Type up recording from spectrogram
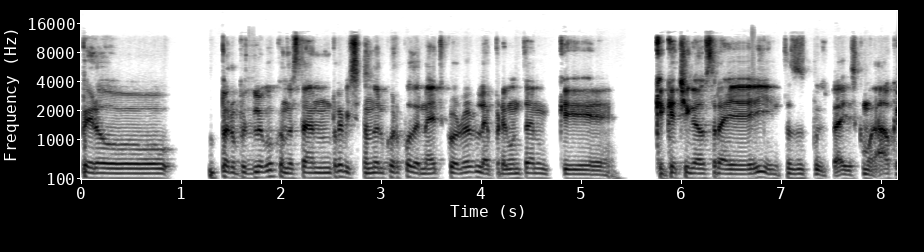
Pero, pero pues luego cuando están revisando el cuerpo de Nightcrawler le preguntan que, que qué chingados trae ahí. Entonces, pues ahí es como, ah, ok,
